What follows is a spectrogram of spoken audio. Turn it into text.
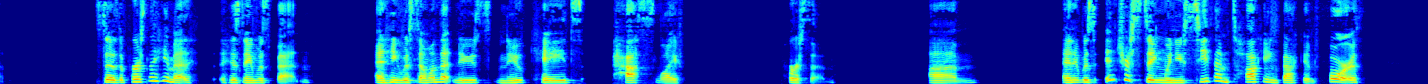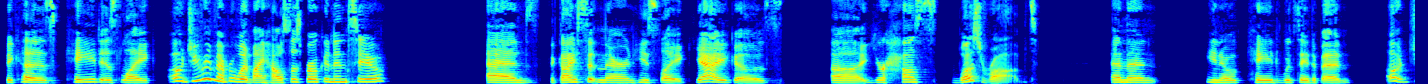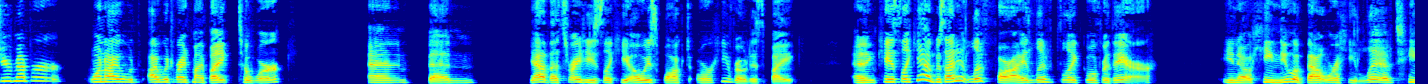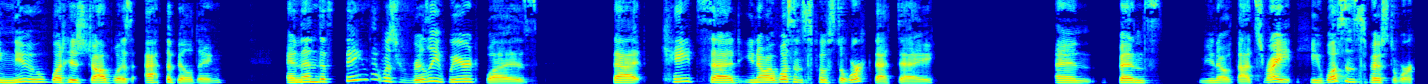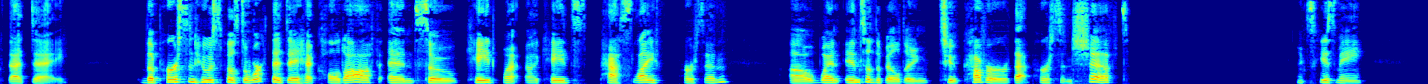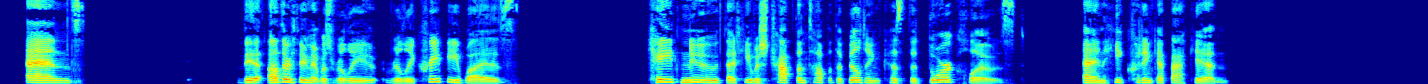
So the person that he met, his name was Ben. And he was someone that knew, knew Cade's past life person. Um, and it was interesting when you see them talking back and forth because Cade is like, Oh, do you remember what my house was broken into? And the guy's sitting there and he's like, Yeah, he goes, uh, your house was robbed. And then, you know, Cade would say to Ben, Oh, do you remember when I would I would ride my bike to work? And Ben, yeah, that's right. He's like he always walked or he rode his bike. And Cade's like, Yeah, because I didn't live far. I lived like over there you know, he knew about where he lived. He knew what his job was at the building. And then the thing that was really weird was that Cade said, you know, I wasn't supposed to work that day. And Ben's, you know, that's right. He wasn't supposed to work that day. The person who was supposed to work that day had called off. And so Kate, uh, Cade's past life person uh, went into the building to cover that person's shift. Excuse me. And the other thing that was really, really creepy was Cade knew that he was trapped on top of the building because the door closed and he couldn't get back in.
